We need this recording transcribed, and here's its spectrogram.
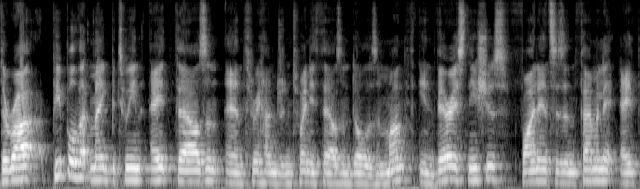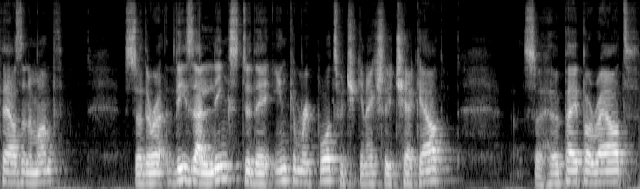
there are people that make between $8,000 and $320,000 a month in various niches, finances and family, 8,000 a month. So there are, these are links to their income reports, which you can actually check out. So her paper route,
